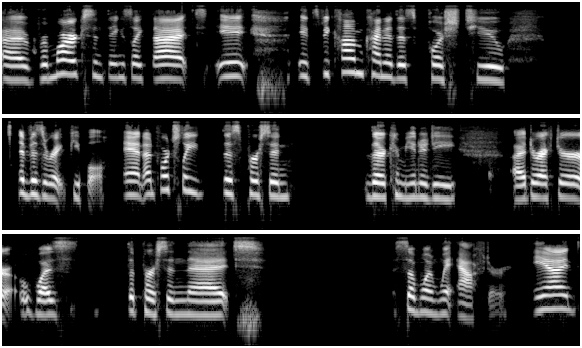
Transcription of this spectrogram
uh, remarks and things like that, it it's become kind of this push to eviscerate people. And unfortunately, this person, their community uh, director, was the person that someone went after. And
